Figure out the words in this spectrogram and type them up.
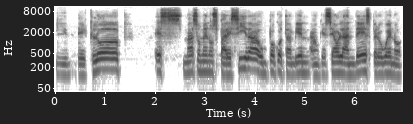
y de Klopp es más o menos parecida, un poco también, aunque sea holandés, pero bueno,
